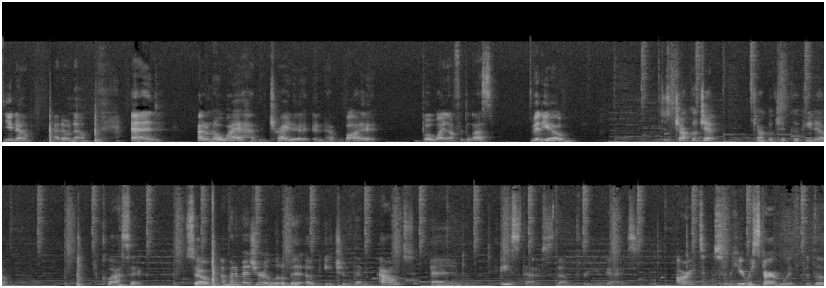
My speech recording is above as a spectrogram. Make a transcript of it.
You know, I don't know. And I don't know why I haven't tried it and haven't bought it, but why not for the last video? Just chocolate chip, chocolate chip cookie dough. Classic. So I'm gonna measure a little bit of each of them out and taste test them for you guys. All right, so here we start with the,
